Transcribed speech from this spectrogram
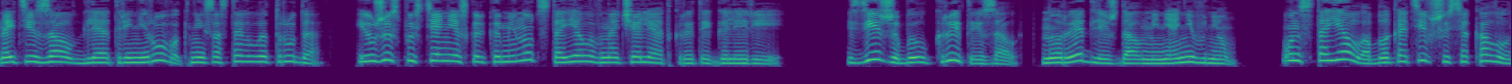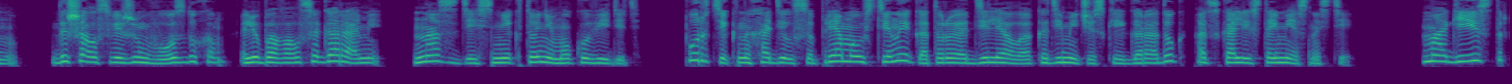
Найти зал для тренировок не составило труда, и уже спустя несколько минут стояла в начале открытой галереи. Здесь же был крытый зал, но Редли ждал меня не в нем. Он стоял, облокотившись о колонну, дышал свежим воздухом, любовался горами. Нас здесь никто не мог увидеть. Портик находился прямо у стены, которая отделяла академический городок от скалистой местности. «Магистр!»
